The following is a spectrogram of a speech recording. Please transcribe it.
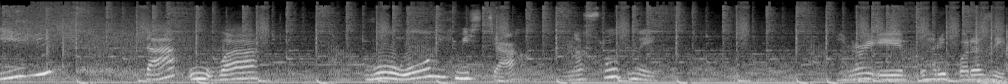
їжі та у вологих місцях. Наступний гри- гриб паразит.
